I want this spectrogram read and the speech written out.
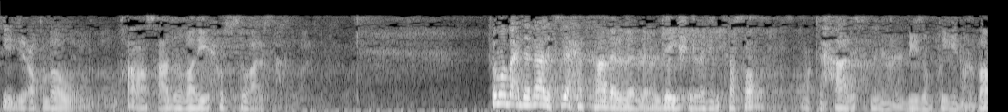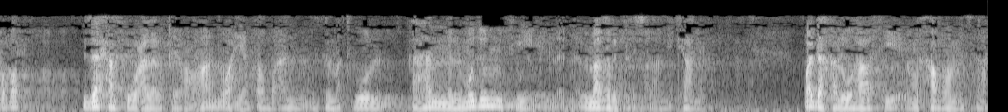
سيدي عقبة وخلاص عاد ضريح والسوالف. ثم بعد ذلك زحف هذا الجيش الذي انتصر متحالف من البيزنطيين والبربر. زحفوا على القيروان وهي طبعا مثل ما تقول أهم المدن في المغرب الإسلامي كامل ودخلوها في المحرم من سنة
